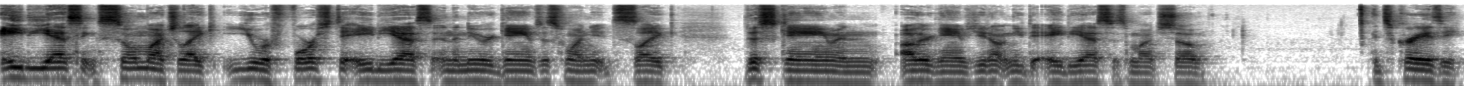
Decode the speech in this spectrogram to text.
ADSing so much. Like you were forced to ADS in the newer games. This one, it's like this game and other games, you don't need to ADS as much. So it's crazy.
